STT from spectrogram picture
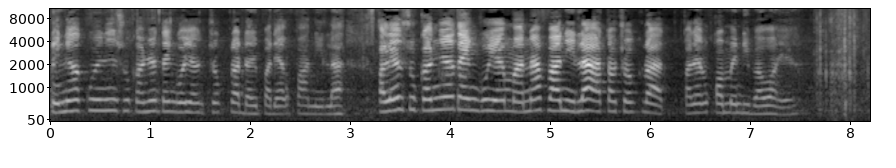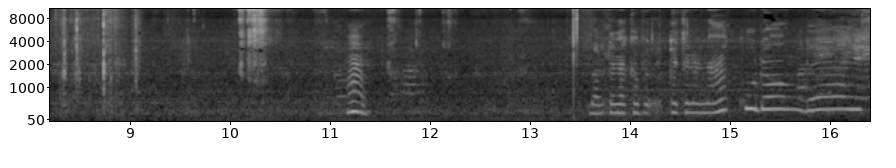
Ini aku ini sukanya tenggo yang coklat daripada yang vanilla. Kalian sukanya tenggo yang mana, vanilla atau coklat? Kalian komen di bawah ya. Hmm. Baru kena ke keceran aku dong, guys.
